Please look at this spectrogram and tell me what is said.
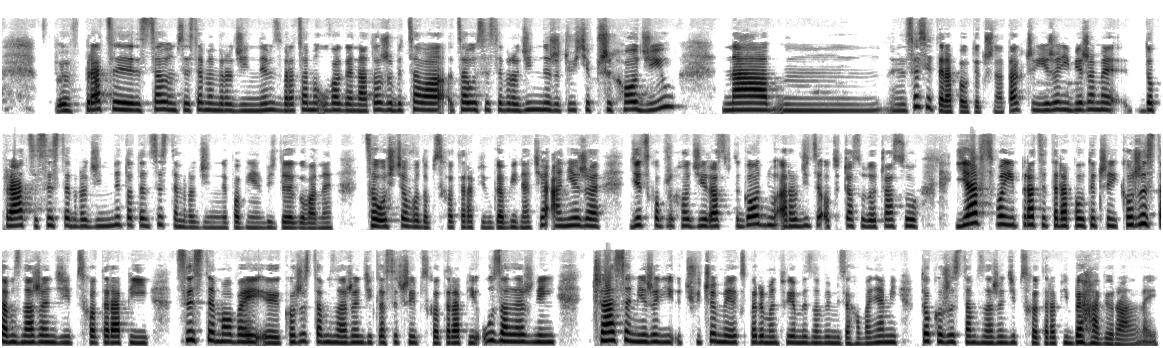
w pracy z całym systemem rodzinnym zwracamy uwagę na to, żeby cała, cały system rodzinny rzeczywiście przychodził na mm, sesje terapeutyczne, tak? Czyli jeżeli bierzemy do pracy system rodzinny, to ten system rodzinny powinien być delegowany całościowo do psychoterapii w gabinecie, a nie, że dziecko przychodzi raz w tygodniu, a rodzice od czasu do czasu. Ja w swojej pracy terapeutycznej korzystam z narzędzi psychoterapii systemowej, y, korzystam z narzędzi klasycznej psychoterapii uzależnień. Czasem, jeżeli ćwiczymy, eksperymentujemy z nowymi zachowaniami, to korzystam z narzędzi psychoterapii behawioralnej,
